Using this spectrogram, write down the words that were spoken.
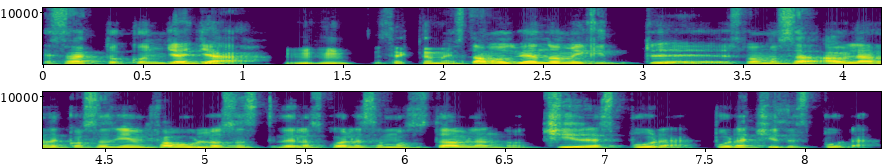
Exacto, con Yaya. Nos exactamente. estamos viendo, amiguitos. Vamos a hablar de cosas bien fabulosas de las cuales hemos estado hablando. Chida es pura, pura chida es pura.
